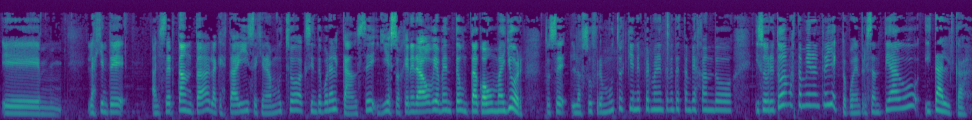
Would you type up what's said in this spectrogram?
eh, la gente, al ser tanta, la que está ahí, se genera mucho accidente por alcance y eso genera obviamente un taco aún mayor. Entonces lo sufren muchos quienes permanentemente están viajando y sobre todo además también en trayecto, pues entre Santiago y Talca,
